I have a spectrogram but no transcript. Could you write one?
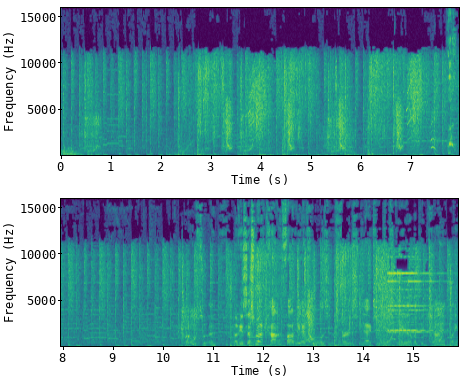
bit. So that's what I kind of thought he actually was at first. He's actually just a, uh, like a giant, like,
